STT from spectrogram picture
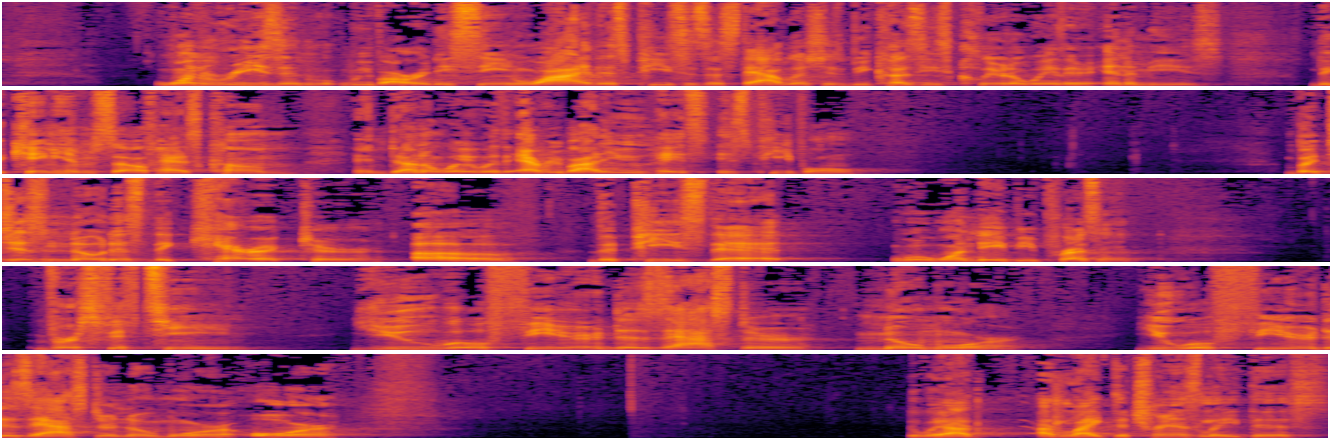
One reason we've already seen why this peace is established is because he's cleared away their enemies. The king himself has come and done away with everybody who hates his people. But just notice the character of the peace that will one day be present. Verse 15 You will fear disaster no more. You will fear disaster no more. Or, the way I'd, I'd like to translate this,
